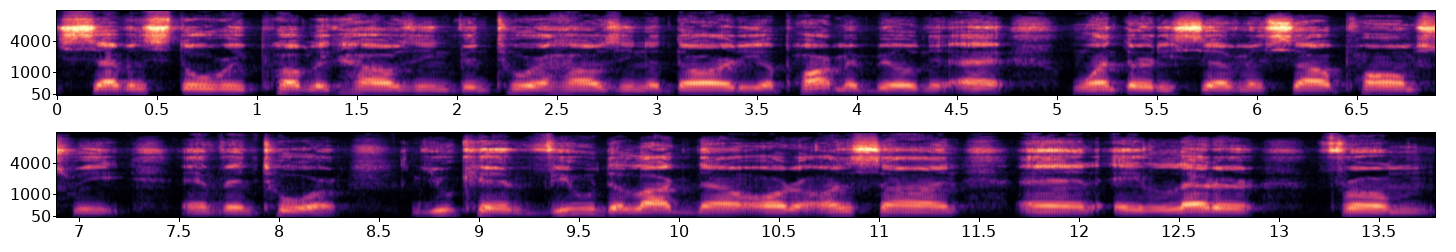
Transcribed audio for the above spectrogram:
seven story public housing Ventura Housing Authority apartment building at 137 South Palm Street in Ventura. You can view the lockdown order unsigned and a letter from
